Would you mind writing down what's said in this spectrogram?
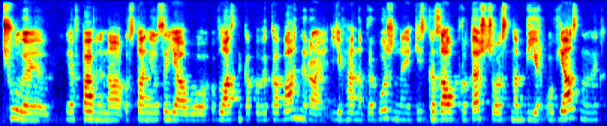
чули, я впевнена, останню заяву власника ПВК Вагнера Євгена Пригожина, який сказав про те, що ось набір ув'язнених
